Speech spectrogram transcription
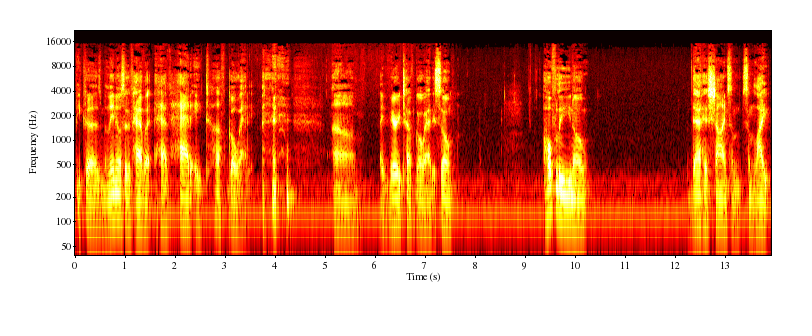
because millennials have have, a, have had a tough go at it, um, a very tough go at it. So hopefully, you know, that has shined some some light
